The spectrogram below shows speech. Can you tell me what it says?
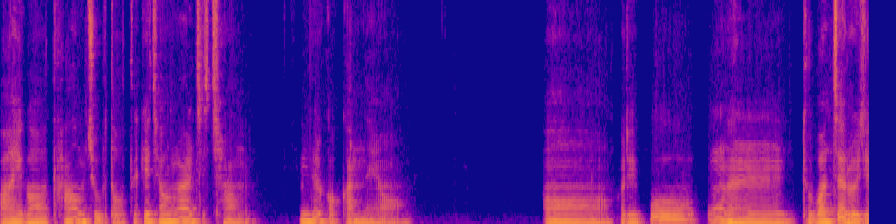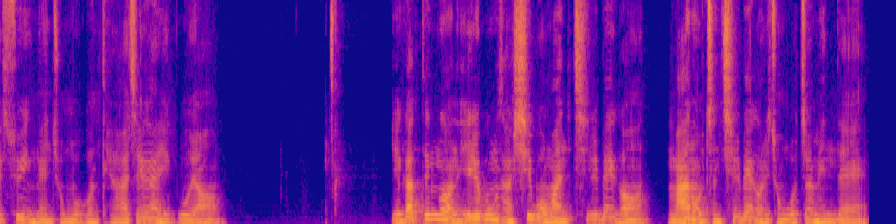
아 이거 다음 주부터 어떻게 적응할지 참 힘들 것 같네요. 어, 그리고 오늘 두 번째로 이제 수익 낸 종목은 대화제약이고요. 이 같은 건 일봉상 15만 700원, 15,700원이 정고점인데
